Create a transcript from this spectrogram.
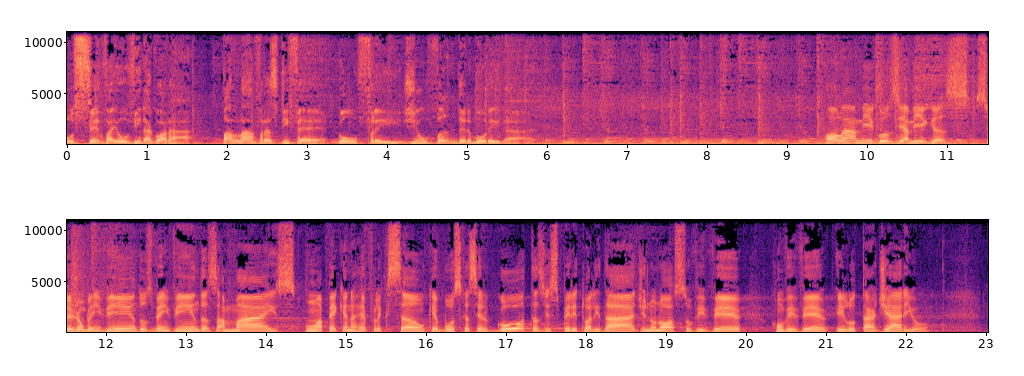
Você vai ouvir agora Palavras de Fé com Frei Gilvander Moreira. Olá, amigos e amigas, sejam bem-vindos, bem-vindas a mais uma pequena reflexão que busca ser gotas de espiritualidade no nosso viver, conviver e lutar diário.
